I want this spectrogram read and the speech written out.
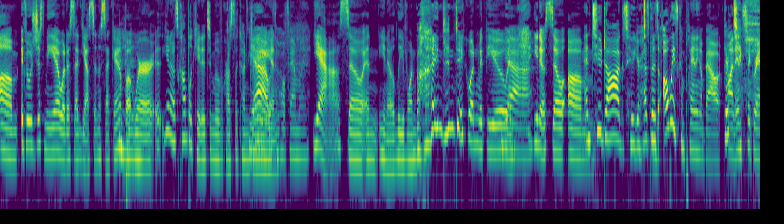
um, if it was just me, I would have said yes in a 2nd But where you know it's complicated to move across the country, Yeah, with and the whole family. yeah, so and you know, leave one behind and take one with you, Yeah. and you know, so um, And two dogs who your husband is always complaining about on t- Instagram.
